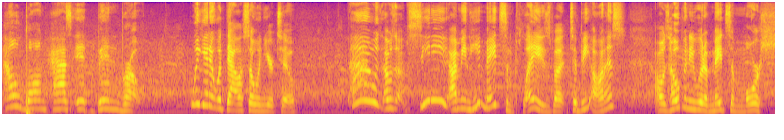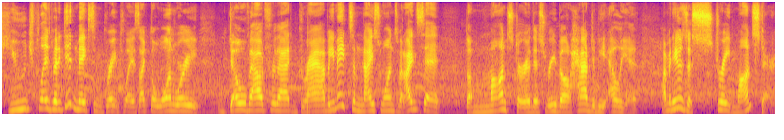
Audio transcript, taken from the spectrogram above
How long has it been, bro? We get it with Dallas, though, in year two. I was, I was, uh, CeeDee, I mean, he made some plays, but to be honest, I was hoping he would have made some more huge plays, but he did make some great plays, like the one where he dove out for that grab. He made some nice ones, but I'd say the monster of this rebuild had to be Elliott. I mean, he was a straight monster.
